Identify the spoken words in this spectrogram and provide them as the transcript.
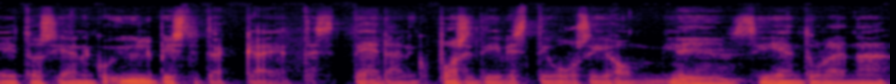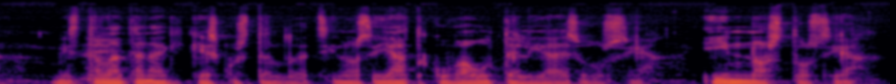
ei tosiaan niin kuin ylpistytäkään, että sitten tehdään niin kuin positiivisesti uusia hommia. Niin. Siihen tulee nämä, mistä ollaan tänäänkin keskusteltu, että siinä on se jatkuva uteliaisuus ja innostus ja –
